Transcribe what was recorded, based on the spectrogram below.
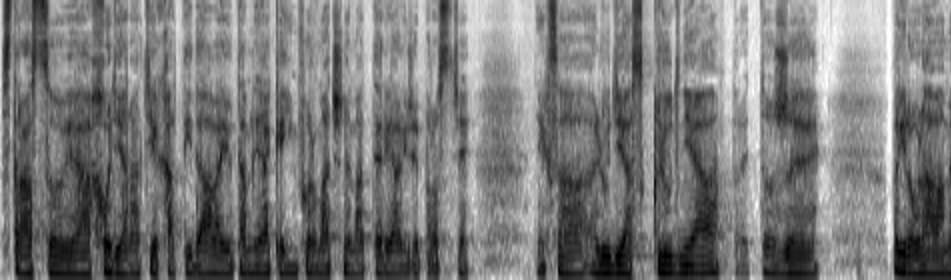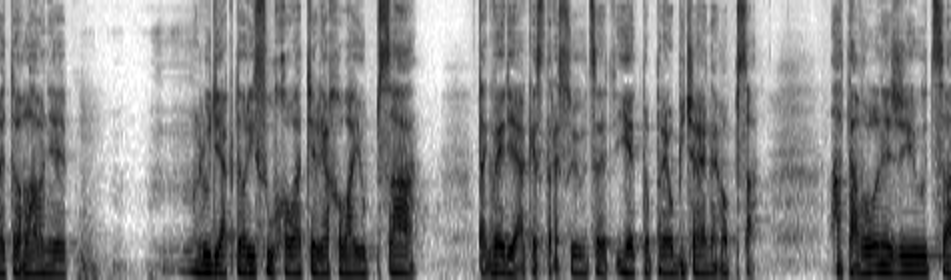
strážcovia chodia na tie chaty, dávajú tam nejaké informačné materiály, že proste nech sa ľudia skľudnia, pretože prirovnávame to hlavne ľudia, ktorí sú chovateľia, chovajú psa, tak vedia, aké stresujúce je to pre obyčajného psa. A tá voľne žijúca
